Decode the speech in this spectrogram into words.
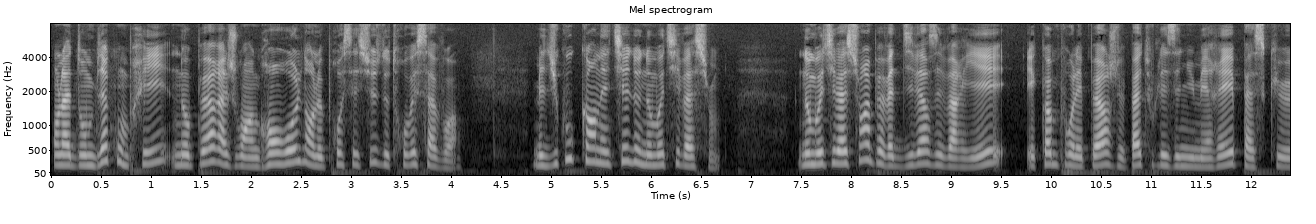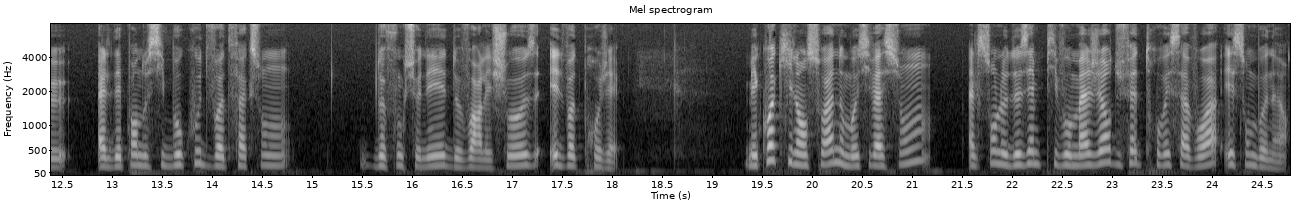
On l'a donc bien compris, nos peurs, elles jouent un grand rôle dans le processus de trouver sa voie. Mais du coup, qu'en est-il de nos motivations? Nos motivations, elles peuvent être diverses et variées, et comme pour les peurs, je ne vais pas toutes les énumérer parce que elles dépendent aussi beaucoup de votre façon de fonctionner, de voir les choses et de votre projet. Mais quoi qu'il en soit, nos motivations, elles sont le deuxième pivot majeur du fait de trouver sa voie et son bonheur.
